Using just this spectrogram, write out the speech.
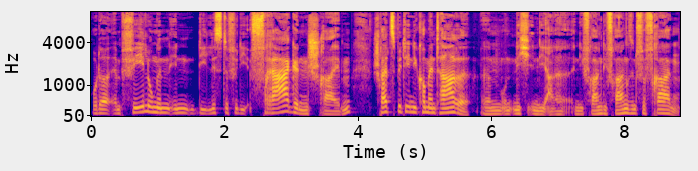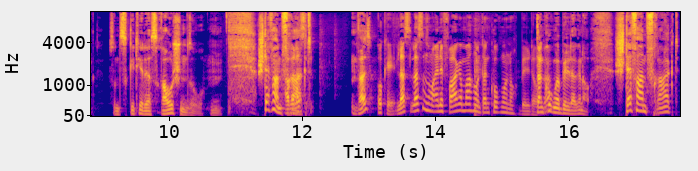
oder Empfehlungen in die Liste für die Fragen schreiben. Schreibt's bitte in die Kommentare ähm, und nicht in die äh, in die Fragen. Die Fragen sind für Fragen, sonst geht hier das Rauschen so. Hm. Stefan fragt. Was? Okay, lass, lass uns noch eine Frage machen und dann gucken wir noch Bilder. Dann oder? gucken wir Bilder, genau. Stefan fragt,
